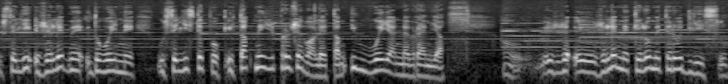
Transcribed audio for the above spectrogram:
у селі жили ми до війни у селі Степок, і так ми і проживали там, і в воєнне врем'я. Е, Жили ми кілометр від лісу.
